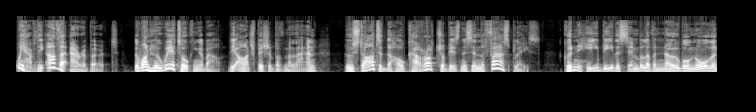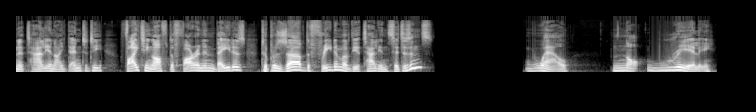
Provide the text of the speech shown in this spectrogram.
we have the other Aribert, the one who we're talking about, the Archbishop of Milan, who started the whole Carroccio business in the first place. Couldn't he be the symbol of a noble northern Italian identity fighting off the foreign invaders to preserve the freedom of the Italian citizens? Well, not really.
